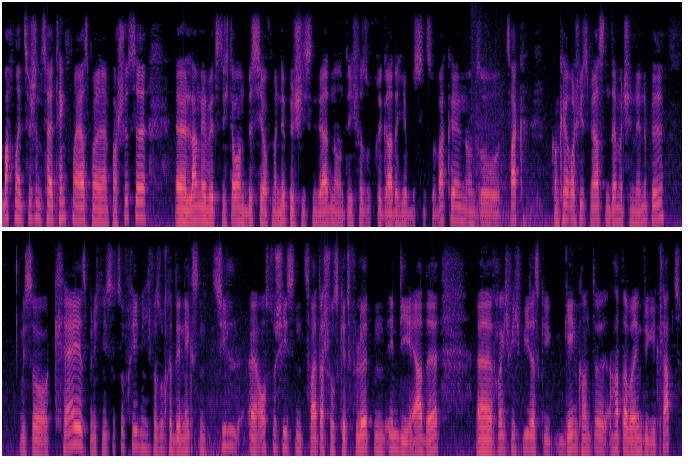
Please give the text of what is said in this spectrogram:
Mach mal in Zwischenzeit, tankt mal erstmal ein paar Schüsse, äh, lange wird es nicht dauern, bis sie auf meinen Nippel schießen werden. Und ich versuche gerade hier ein bisschen zu wackeln und so, zack. Conqueror schießt mir erst einen Damage in den Nippel. Ich so, okay, jetzt bin ich nicht so zufrieden. Ich versuche den nächsten Ziel äh, auszuschießen. Zweiter Schuss geht flöten in die Erde. Äh, frage ich mich, wie das ge gehen konnte. Hat aber irgendwie geklappt.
